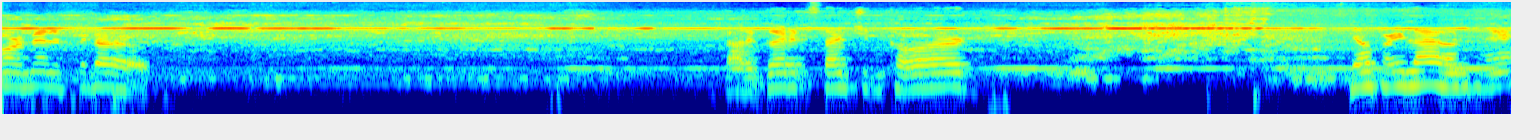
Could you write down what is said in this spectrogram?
more minutes to go. Got a good extension cord. Still pretty loud, eh?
